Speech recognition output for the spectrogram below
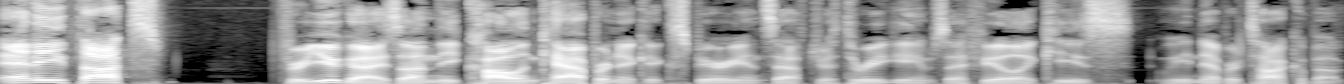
any thoughts for you guys on the Colin Kaepernick experience after three games? I feel like he's we never talk about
